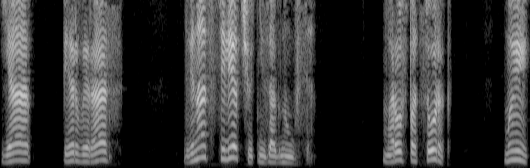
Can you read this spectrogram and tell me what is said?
Я первый раз двенадцати лет чуть не загнулся. Мороз под сорок. Мы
